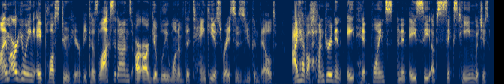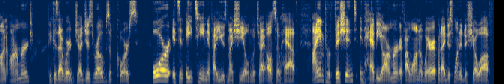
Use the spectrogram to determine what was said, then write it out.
I'm arguing a plus two here because Loxodons are arguably one of the tankiest races you can build. I have 108 hit points and an AC of 16, which is unarmored because I wear judge's robes, of course. Or it's an 18 if I use my shield, which I also have. I am proficient in heavy armor if I want to wear it, but I just wanted to show off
